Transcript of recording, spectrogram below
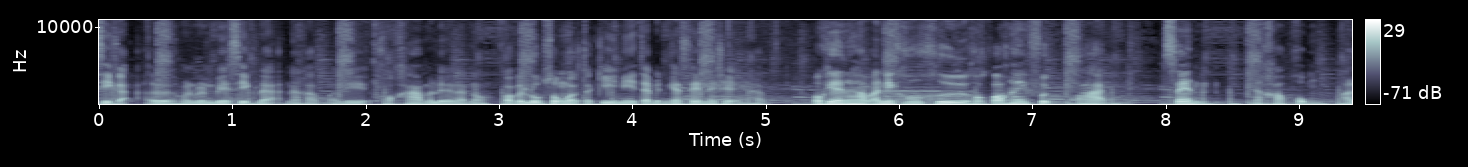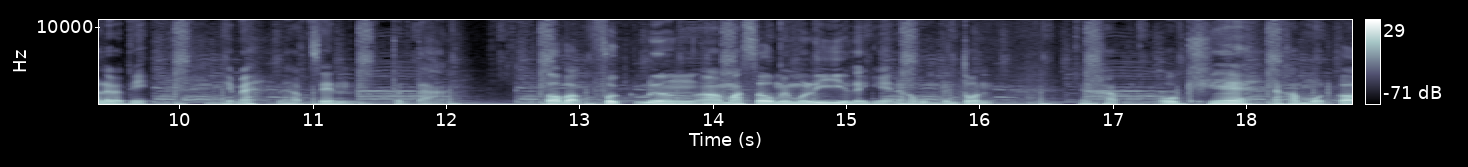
สิกอะเออมันเป็นเบสิกแหละนะครับอันนี้ขอข้ามไปเลยกันเนาะก็เป็นรูปทรงแบบตะกี้นี้แต่เป็นแค่เส้นเฉยครับโอเคนะครับอันนี้ก็คือเขาก็ให้ฝึกวาดเส้นนะครับผมอะไรแบบนี้เห็นไหมนะครับเส้นต่างๆ ก็แบบฝึกเรื่องอ่ muscle memory อะไรเงี้ยนะครับผมเป็นต้นนะครับโอเคนะครับหมดก็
